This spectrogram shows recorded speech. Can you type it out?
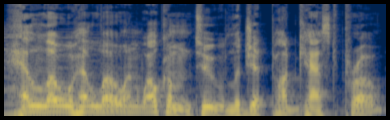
Hello, hello, and welcome to Legit Podcast Pro.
